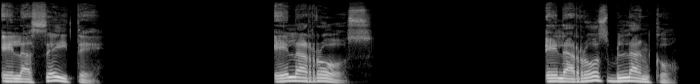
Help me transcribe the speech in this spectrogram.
El aceite. El arroz. El arroz blanco.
